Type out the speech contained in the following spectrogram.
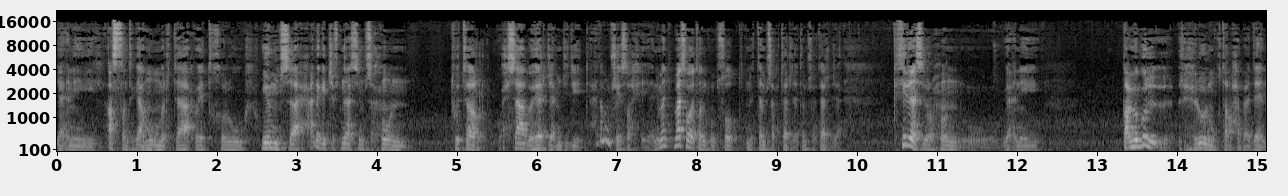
يعني أصلا تلقاه مو مرتاح ويدخل ويمسح. أنا قد شفت ناس يمسحون تويتر وحسابه يرجع من جديد. هذا مو شيء صحي. يعني ما انت ما سويته وأنت مبسوط إنك تمسح وترجع تمسح وترجع. كثير ناس يروحون يعني طبعا بيقول الحلول مقترحه بعدين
